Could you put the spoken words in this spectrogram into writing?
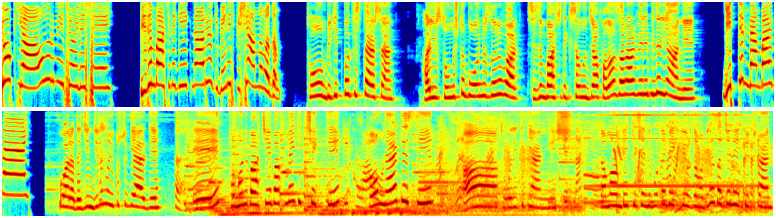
Yok ya olur mu hiç öyle şey? Bizim bahçede geyik ne arıyor ki ben hiçbir şey anlamadım. Tom bir git bak istersen. Hayır sonuçta boynuzları var. Sizin bahçedeki salıncağa falan zarar verebilir yani. Gittim ben bay bay. Bu arada Cincir'in uykusu geldi. Ee, Tom hani bahçeye bakmaya gidecekti. Tom neredesin? Aa tuvaleti gelmiş. Tamam peki seni burada bekliyoruz ama biraz acele et lütfen.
